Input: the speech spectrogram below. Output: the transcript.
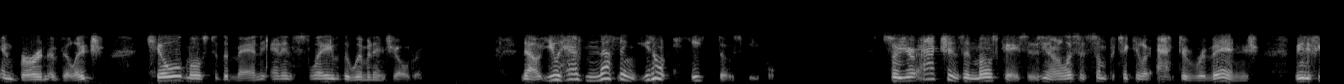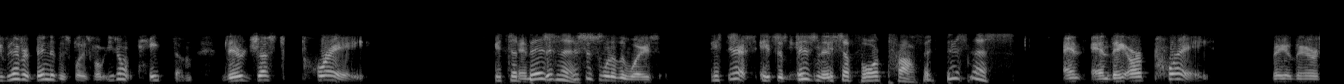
and burn a village, kill most of the men, and enslave the women and children. Now you have nothing. You don't hate those people. So your actions in most cases, you know, unless it's some particular act of revenge, I mean, if you've never been to this place before, you don't hate them. They're just prey. It's a and business. This, is one of the ways, it's, yes, it's a business. It's, a for-profit business. And and they are prey. They they are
